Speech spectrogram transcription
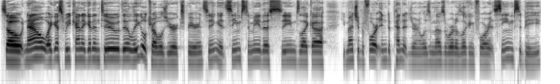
so now i guess we kind of get into the legal troubles you're experiencing it seems to me this seems like a you mentioned before independent journalism that was the word i was looking for it seems to be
